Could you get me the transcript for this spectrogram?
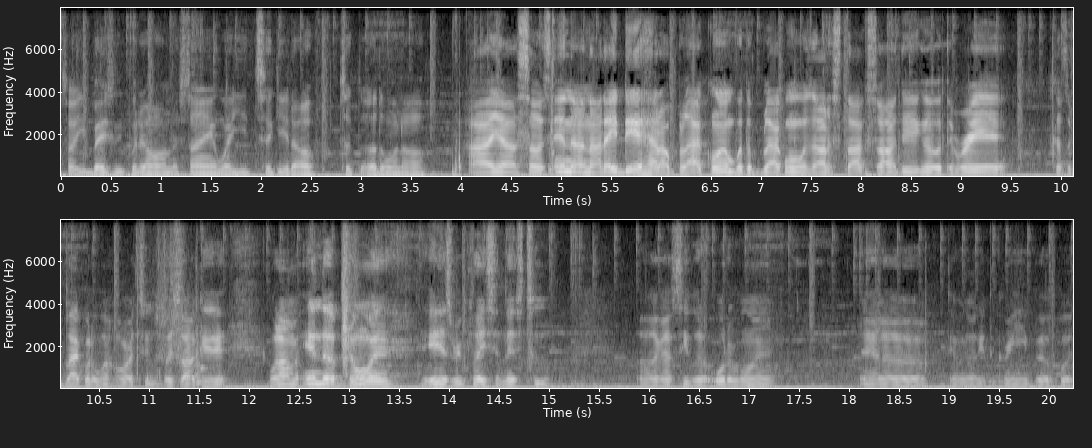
So you basically put it on the same way you took it off, took the other one off. Alright y'all, so it's in there. Now they did have a black one, but the black one was out of stock, so I did go with the red. Cause the black would have went hard too, but it's all good. What I'm gonna end up doing is replacing this too. Uh, I gotta see what order one. And uh, then we're gonna get the green belt, but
